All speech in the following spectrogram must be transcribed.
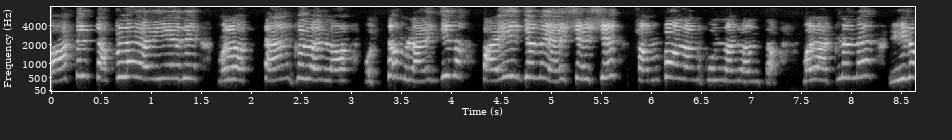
వాటర్ సప్లై అయ్యేది. మన వల్ల మొత్తం రైతుల పైజను వేసేసి చంపాలనుకున్నదంతా మరి అట్లనే ఈడు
